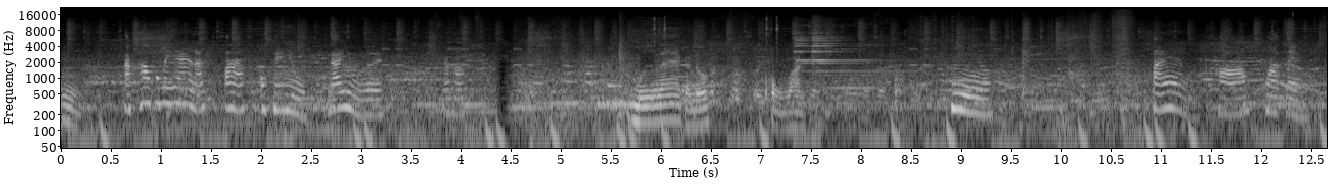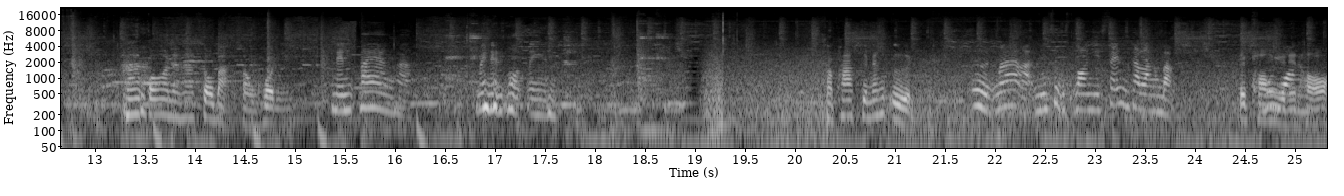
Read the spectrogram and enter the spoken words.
อืมอะข้าวก็ไม่แย่นะปลาโอเคอยู่ได้อยู่เลยนะคะ มื้อแรกอะเนอะของวันคือแป้งคาร์บมาเต็มห้าก้อนนะฮะโซบะสองคน เน้นแป้งค่ะ ไม่เน้นโปรตีนสภาพคือนั่งอืดอืดมากอะรู้สึกตอนนี้เส้นกำลังแบบไปพองอยู่ในท้อง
